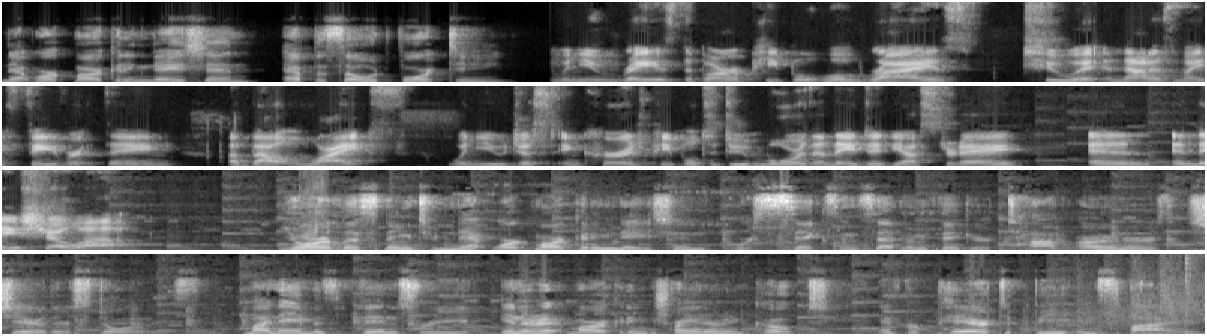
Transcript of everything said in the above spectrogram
Network Marketing Nation, episode 14. When you raise the bar, people will rise to it. And that is my favorite thing about life when you just encourage people to do more than they did yesterday and, and they show up. You're listening to Network Marketing Nation, where six and seven figure top earners share their stories. My name is Vince Reed, internet marketing trainer and coach, and prepare to be inspired.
